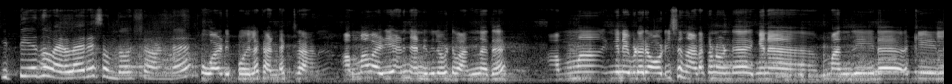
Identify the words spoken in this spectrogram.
കിട്ടിയത് വളരെ സന്തോഷമുണ്ട്. പൂവാ ഡിപ്പോയിലെ കണ്ടക്ടറാണ് അമ്മ വഴിയാണ് ഞാൻ ഇതിലോട്ട് വന്നത്. അമ്മ ഇങ്ങനെ ഇവിടെ ഒരു ഓഡിഷൻ നടക്കണുണ്ട്. ഇങ്ങനെ മന്ത്രിയുടെ കീഴിൽ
